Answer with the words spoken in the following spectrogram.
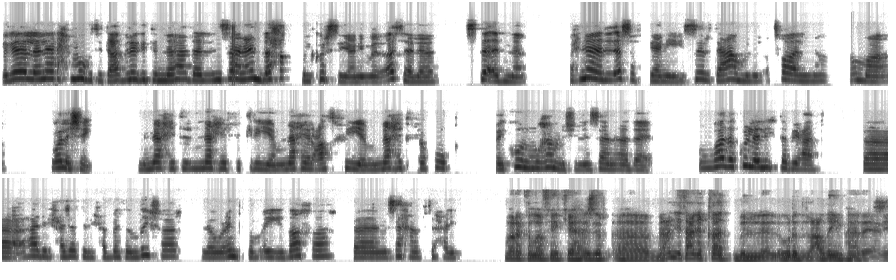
فقال له لا حموقتي تعرف لقيت إن هذا الإنسان عنده حق في الكرسي يعني أسأله استأذنه. فإحنا للأسف يعني يصير تعامل الأطفال إن هم ولا شيء من ناحية من الناحية الفكرية من الناحية العاطفية من ناحية الحقوق. فيكون مهمش الإنسان هذا وهذا كله له تبعات. فهذه الحاجات اللي حبيت نضيفها لو عندكم أي إضافة فالمساحة مفتوحة لكم بارك الله فيك يا هاجر. آه عندي تعليقات بالورد العظيم هذا يعني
